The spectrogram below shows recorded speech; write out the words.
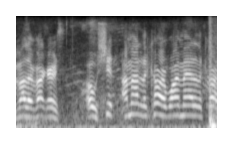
ha, motherfuckers. Oh shit, I'm out of the car. Why am I out of the car?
